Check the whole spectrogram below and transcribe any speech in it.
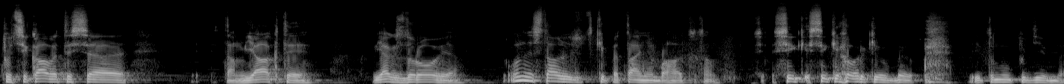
поцікавитися, там, як ти, як здоров'я, вони ставлять такі питання багато там. Скільки орків вбив і тому подібне.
